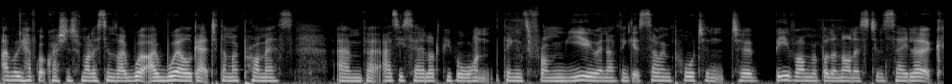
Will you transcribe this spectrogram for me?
and we have got questions from our listeners. I will, I will get to them, I promise. Um, but as you say, a lot of people want things from you, and I think it's so important to be vulnerable and honest and say, look,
